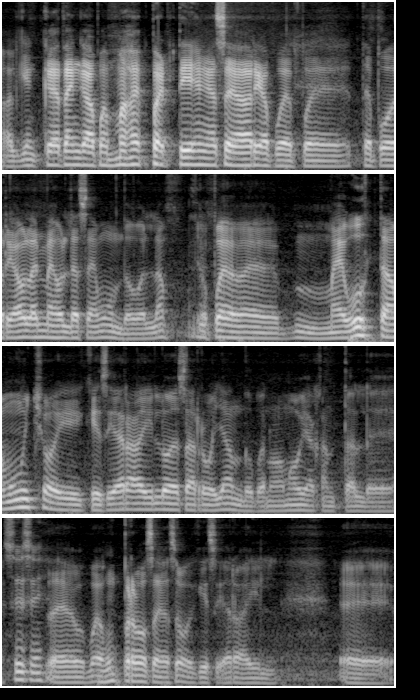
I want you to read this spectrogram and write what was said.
alguien que tenga pues más expertise en ese área, pues, pues, te podría hablar mejor de ese mundo, ¿verdad? Yo pues eh, me gusta mucho y quisiera irlo desarrollando, pero no me voy a cantar de, Sí, sí. de- es un proceso que quisiera ir eh,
